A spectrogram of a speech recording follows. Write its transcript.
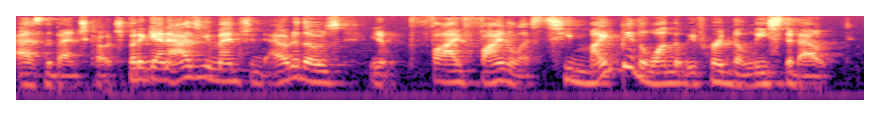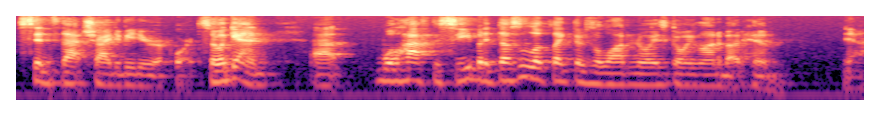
as the bench coach. But again, as you mentioned, out of those, you know, five finalists, he might be the one that we've heard the least about since that Shi Davidi report. So again, uh, we'll have to see, but it doesn't look like there's a lot of noise going on about him. Yeah,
